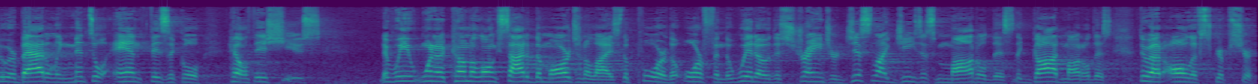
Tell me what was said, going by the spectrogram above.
who are battling mental and physical health issues. That we want to come alongside of the marginalized, the poor, the orphan, the widow, the stranger, just like Jesus modeled this, that God modeled this throughout all of Scripture.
